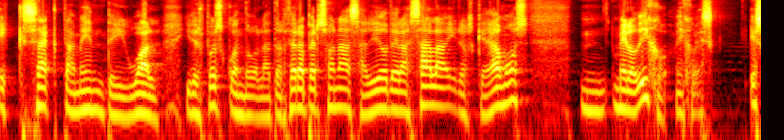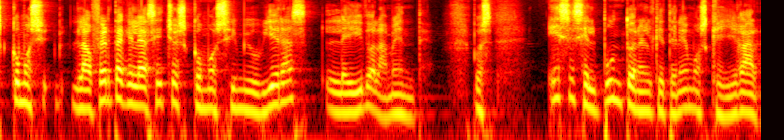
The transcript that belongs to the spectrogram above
exactamente igual. Y después cuando la tercera persona salió de la sala y nos quedamos, mm, me lo dijo, me dijo, es, es como si la oferta que le has hecho es como si me hubieras leído la mente. Pues ese es el punto en el que tenemos que llegar.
